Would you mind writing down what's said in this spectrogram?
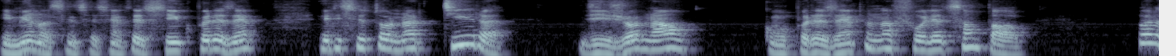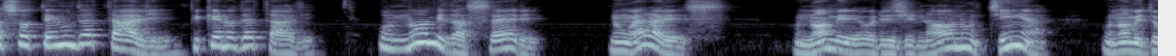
em 1965, por exemplo, ele se tornar tira de jornal, como, por exemplo, na Folha de São Paulo. Agora, só tem um detalhe, pequeno detalhe. O nome da série não era esse. O nome original não tinha o nome do,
